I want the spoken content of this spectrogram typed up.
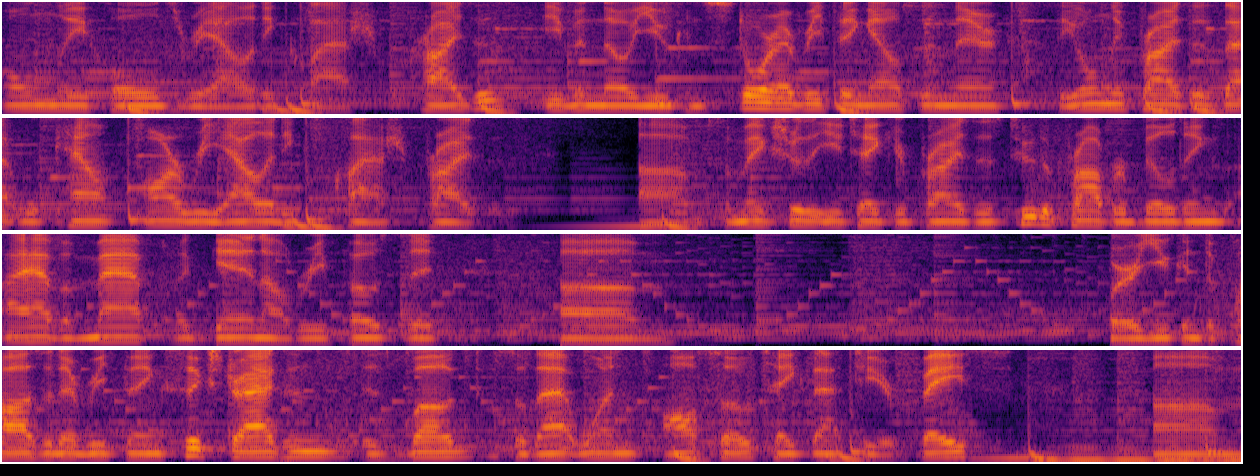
only holds Reality Clash prizes. Even though you can store everything else in there, the only prizes that will count are Reality Clash prizes. Um, so make sure that you take your prizes to the proper buildings. I have a map. Again, I'll repost it um, where you can deposit everything. Six Dragons is bugged, so that one also take that to your base. Um,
